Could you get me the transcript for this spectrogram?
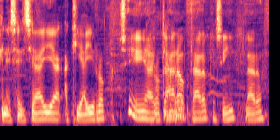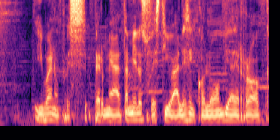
en esencia aquí hay rock. Sí, claro, claro que sí, claro y bueno, pues permear también los festivales en Colombia de rock,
